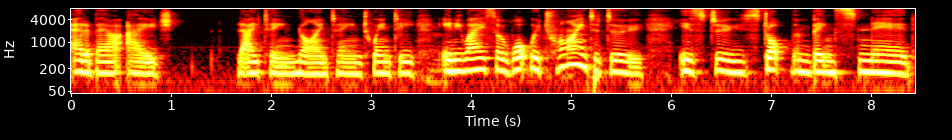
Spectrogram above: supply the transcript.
at about age 18, 19, 20 anyway. So, what we're trying to do is to stop them being snared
